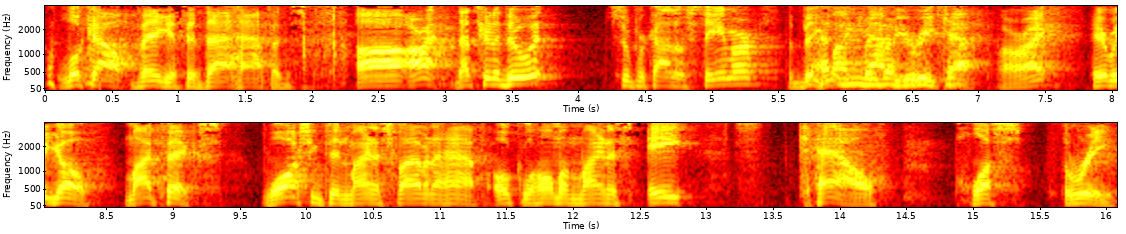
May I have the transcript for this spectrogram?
look out, Vegas, if that happens. Uh, all right, that's going to do it. Super Condo Steamer, the Big That- Mike Happy recap. recap. All right, here we go. My picks: Washington minus five and a half, Oklahoma minus eight, Cal plus three.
